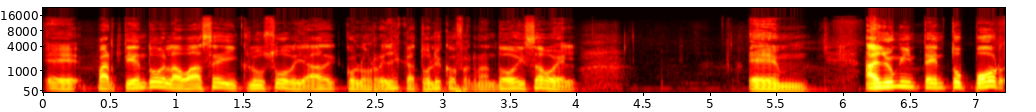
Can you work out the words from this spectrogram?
eh, partiendo de la base incluso ya con los reyes católicos Fernando e Isabel, em, hay un intento por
